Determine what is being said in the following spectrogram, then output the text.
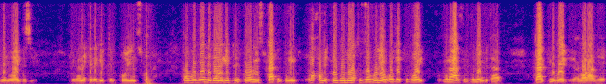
وال y ب 0 يبقى أنا كده جبت ال points كلها. طب هو بيقول لي ده أنا جبت ال coordinates بتاعت ال point رقم 2 بيقول لي what is the volume of the cuboid ما أنا عارف ال volume بتاع بتاع ال cuboid عبارة عن إيه؟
